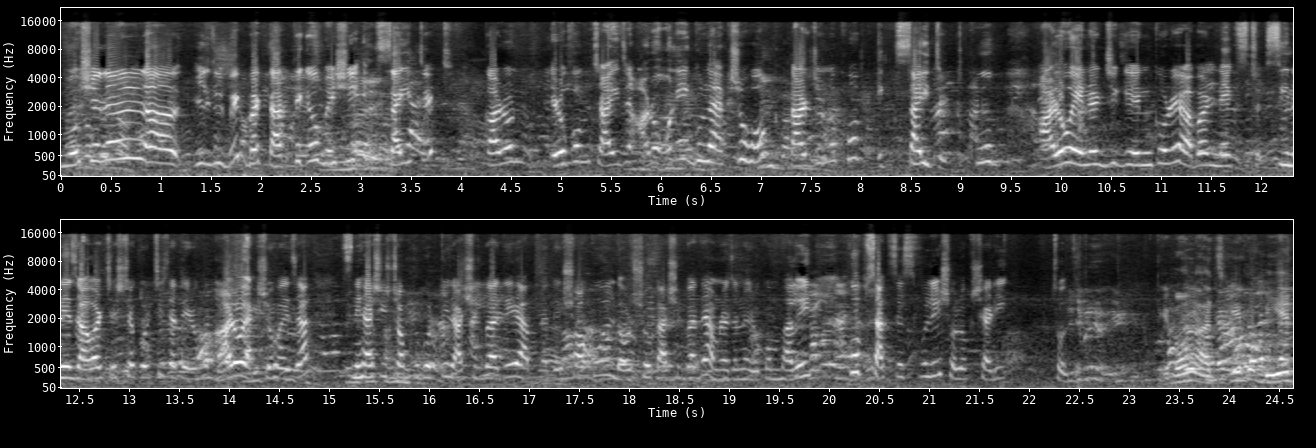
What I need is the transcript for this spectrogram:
ইমোশনাল লিটল বিট বাট তার থেকেও বেশি এক্সাইটেড কারণ এরকম চাই যে আরও অনেকগুলো একশো হোক, তার জন্য খুব এক্সাইটেড খুব আরও এনার্জি গেইন করে আবার নেক্সট সিনে যাওয়ার চেষ্টা করছি যাতে এরকম আরও একশো হয়ে যায় স্নেহাশিস চক্রবর্তীর আশীর্বাদে আপনাদের সকল দর্শক আশীর্বাদে আমরা যেন এরকম ভাবেই খুব সাকসেসফুলি ষোলক শাড়ি চলতে। এবং আজকে তো বিয়ের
